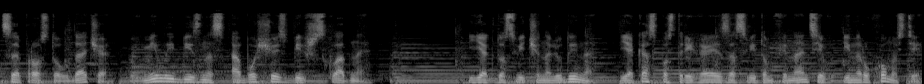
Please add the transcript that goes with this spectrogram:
Це просто удача, вмілий бізнес або щось більш складне. Як досвідчена людина, яка спостерігає за світом фінансів і нерухомості,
